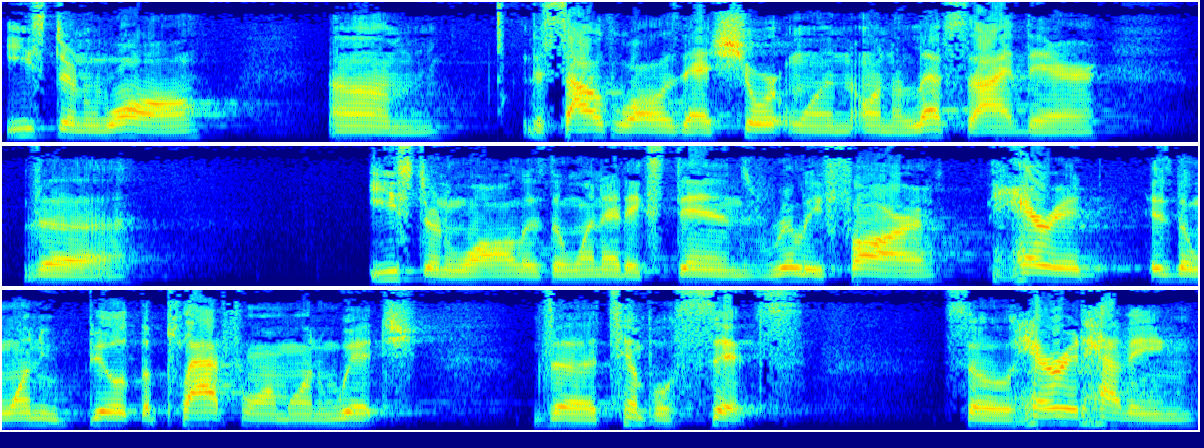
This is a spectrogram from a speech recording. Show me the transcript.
eastern wall. Um, the south wall is that short one on the left side there. The eastern wall is the one that extends really far. Herod is the one who built the platform on which the temple sits. So Herod having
